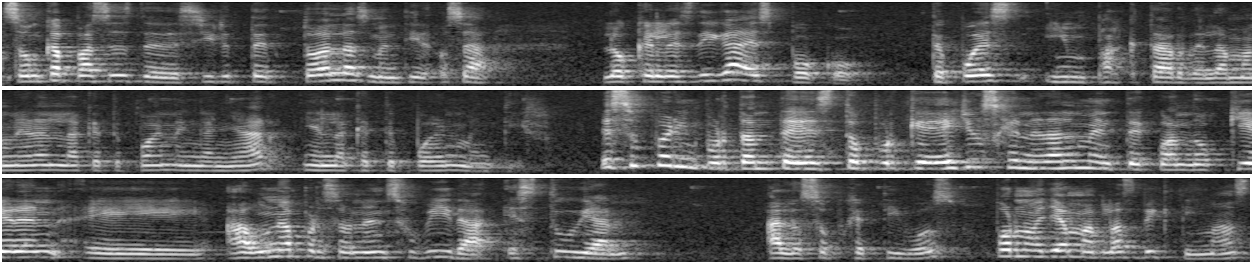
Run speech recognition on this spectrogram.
son capaces de decirte todas las mentiras, o sea, lo que les diga es poco, te puedes impactar de la manera en la que te pueden engañar y en la que te pueden mentir. Es súper importante esto porque ellos generalmente cuando quieren eh, a una persona en su vida estudian a los objetivos, por no llamarlas víctimas.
